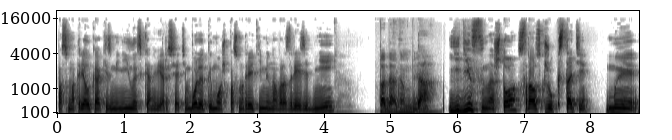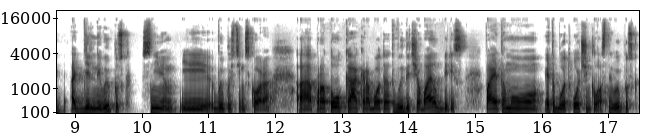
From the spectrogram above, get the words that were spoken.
посмотрел, как изменилась конверсия. Тем более ты можешь посмотреть именно в разрезе дней. По датам. Да. Единственное, что, сразу скажу, кстати, мы отдельный выпуск снимем и выпустим скоро а, про то, как работает выдача Wildberries. Поэтому это будет очень классный выпуск.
